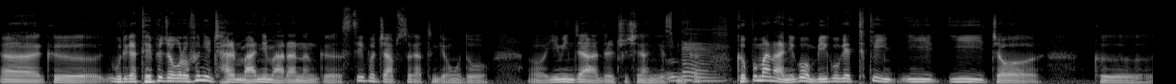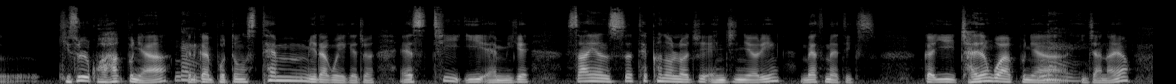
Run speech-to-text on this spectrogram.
어그 우리가 대표적으로 흔히 잘 많이 말하는 그 스티브 잡스 같은 경우도 어, 이민자 아들 출신 아니겠습니까? 네. 그뿐만 아니고 미국의 특히 이이저 그 기술 과학 분야 네. 그러니까 보통 STEM이라고 얘기하죠. STEM 이게 science, technology, engineering, mathematics. 그러니까 이 자연과학 분야이잖아요. 네.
